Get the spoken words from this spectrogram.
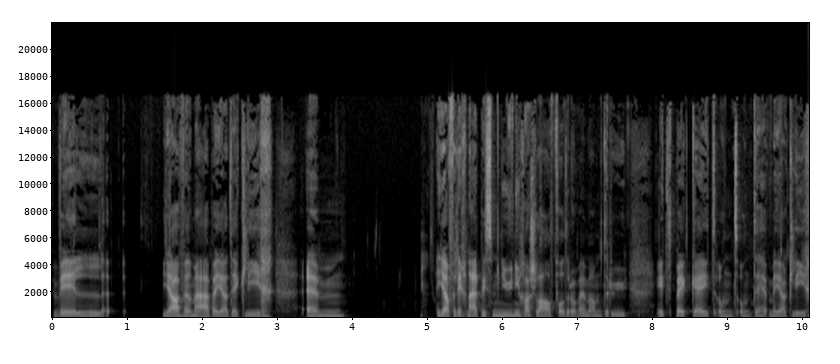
weil, ja, weil man eben ja dann gleich ähm, ja, vielleicht nicht bis um 9 Uhr kann schlafen oder auch wenn man um 3 Uhr ins Bett geht und, und dann hat man ja gleich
